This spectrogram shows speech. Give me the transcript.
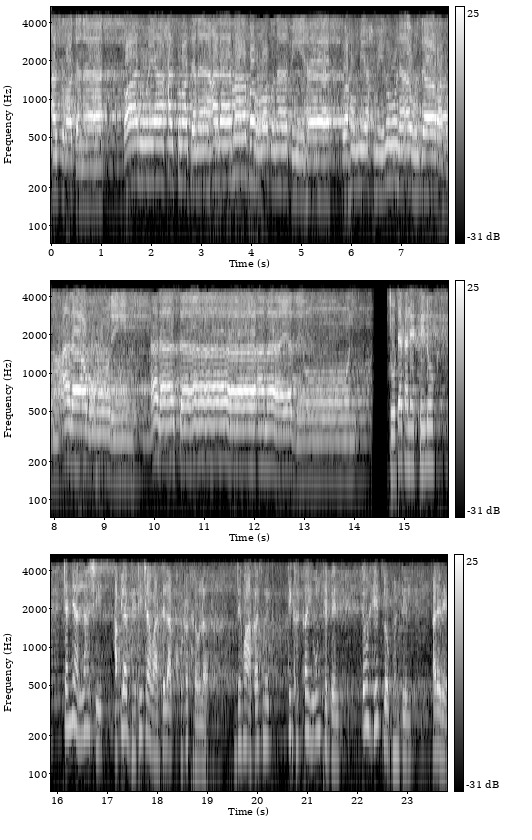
حسرتنا قالوا يا حسرتنا على ما فرطنا فيها وهم يحملون أوزارهم على ظهورهم ألا ساء ما يزرون तोट्यात आले ते लोक ज्यांनी अल्लाशी आपल्या भेटीच्या वार्तेला खोटं ठरवलं. जेव्हा आकस्मिक ती घटका येऊन ठेपेल तेव्हा हेच लोक म्हणतील अरे रे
